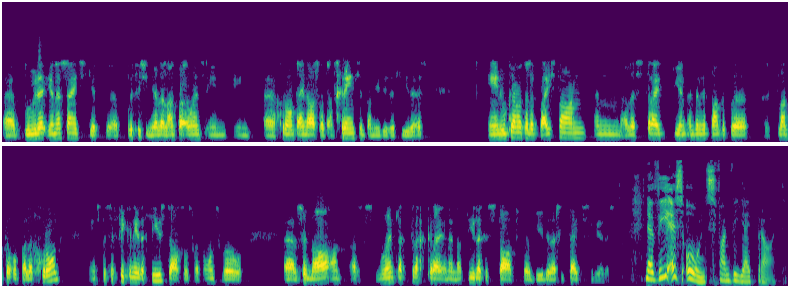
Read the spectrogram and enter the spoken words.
uh boere enerzijds dit uh, professionele landbououens en en uh grondeienaars wat aangrensend aan hierdie riviere is en hoe kan ons hulle bystaan in hulle stryd teen indringerplante op 'n plante op hulle grond en spesifiek in die rivierstelsels wat ons wil uh, so na aan as moontlik terugkry in 'n natuurlike staat vir biodiversiteitsredes. Nou wie is ons van wie jy praat?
